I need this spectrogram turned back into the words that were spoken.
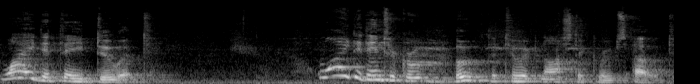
why did they do it? Why did Intergroup boot the two agnostic groups out?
